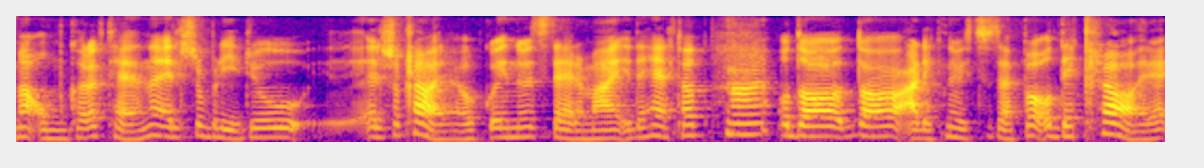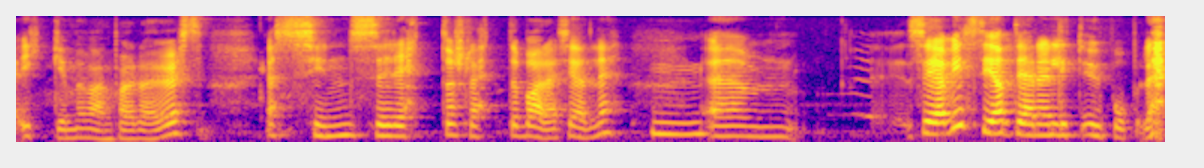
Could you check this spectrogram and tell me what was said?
meg om karakterene. Ellers så blir det jo Ellers så klarer jeg jo ikke å investere meg i det hele tatt. Nei. Og da, da, er det ikke noe vits å se på. Og det klarer jeg ikke med Vampire Diaries. Jeg syns rett og slett det bare er kjedelig. Mm. Um, så jeg vil si at det er en litt upopulær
